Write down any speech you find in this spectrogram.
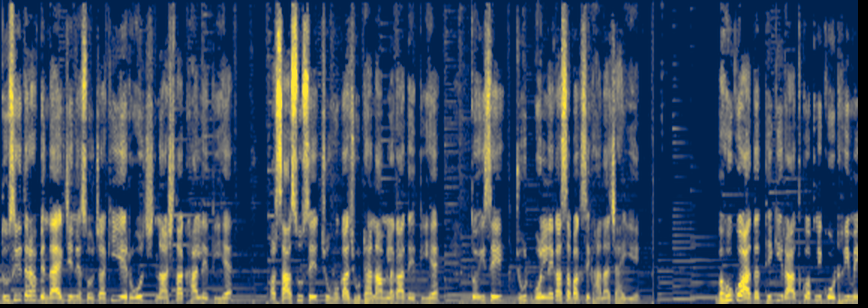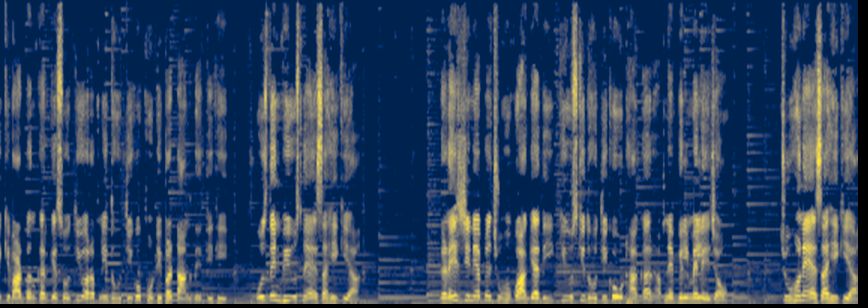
दूसरी तरफ़ विधायक जी ने सोचा कि ये रोज नाश्ता खा लेती है और सासू से चूहों का झूठा नाम लगा देती है तो इसे झूठ बोलने का सबक सिखाना चाहिए। बहू को आदत थी कि रात को अपनी कोठरी में किवाड़ बंद करके सोती और अपनी धोती को खूंटी पर टांग देती थी। उस दिन भी उसने ऐसा ही किया। गणेश जी ने अपने चूहों को आज्ञा दी कि उसकी धोती को उठाकर अपने बिल में ले जाओ। चूहों ने ऐसा ही किया।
